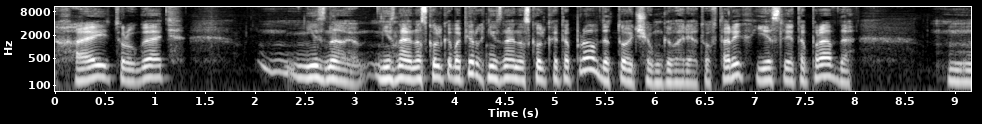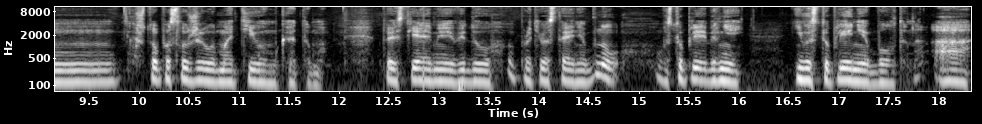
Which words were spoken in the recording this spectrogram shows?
хаять, ругать. Не знаю, не знаю, насколько, во-первых, не знаю, насколько это правда, то, о чем говорят. Во-вторых, если это правда, что послужило мотивом к этому. То есть я имею в виду противостояние, ну, выступление, вернее, не выступление Болтона, а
